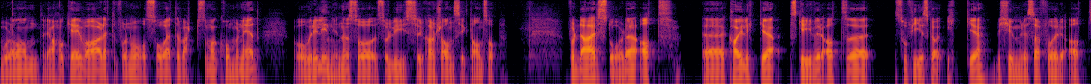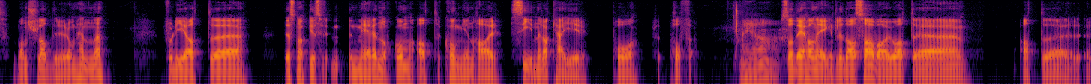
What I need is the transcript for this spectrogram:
Hvordan han Ja, OK, hva er dette for noe? Og så etter hvert som han kommer ned over i linjene, så, så lyser kanskje ansiktet hans opp. For der står det at eh, Kai Lykke skriver at eh, Sofie skal ikke bekymre seg for at man sladrer om henne. Fordi at eh, det snakkes mer enn nok om at kongen har sine lakeier på hoffet. Ja. Så det han egentlig da sa, var jo at, eh, at eh,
